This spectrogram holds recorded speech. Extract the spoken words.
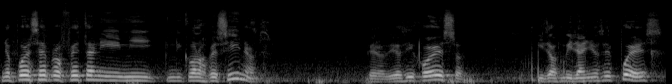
No puedes ser profeta ni, ni, ni con los vecinos. Pero Dios dijo eso. Y dos mil años después,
